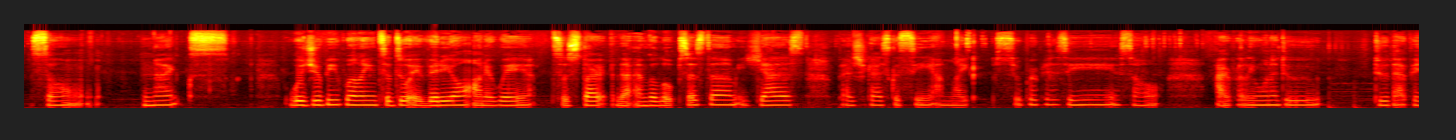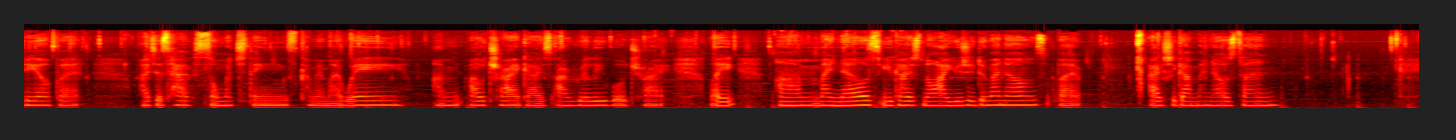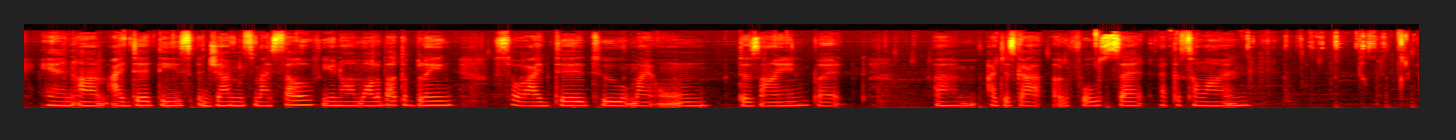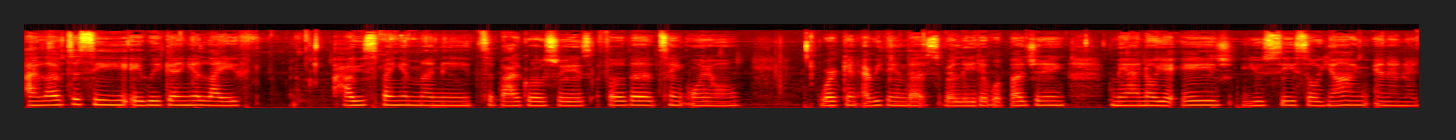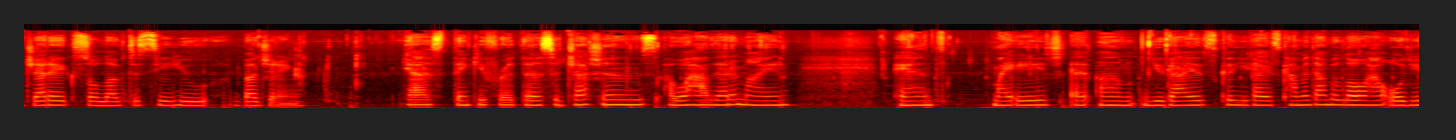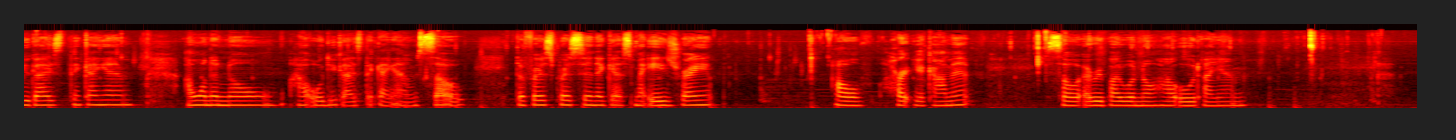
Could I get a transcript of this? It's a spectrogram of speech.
So next would you be willing to do a video on a way to start the envelope system? Yes, but as you guys can see, I'm like super busy, so I really want to do do that video, but I just have so much things coming my way. I'm I'll try guys. I really will try. Like um my nails, you guys know I usually do my nails, but I actually got my nails done and um, I did these gems myself. You know I'm all about the bling. So I did do my own design but um, I just got a full set at the salon. I love to see a week in your life how you spend your money to buy groceries fill the tank oil work in everything that's related with budgeting. May I know your age? You see so young and energetic, so love to see you budgeting. Yes, thank you for the suggestions. I will have that in mind. And my age, uh, um, you guys, could you guys comment down below how old you guys think I am? I want to know how old you guys think I am. So, the first person to guess my age right, I'll heart your comment so everybody will know how old I am.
